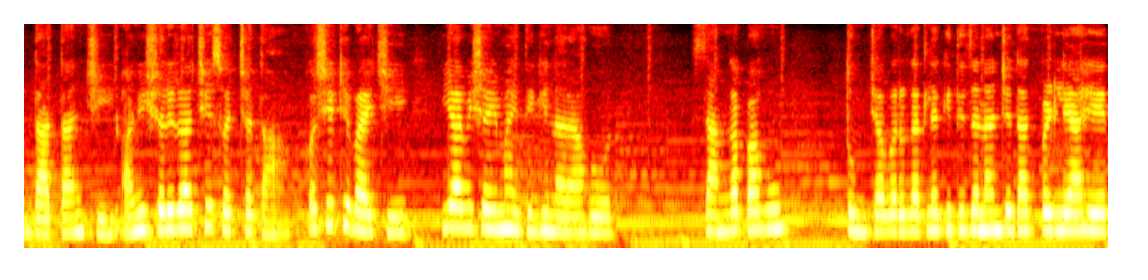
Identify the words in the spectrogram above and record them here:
दातांची आणि शरीराची स्वच्छता कशी ठेवायची याविषयी माहिती घेणार आहोत. सांगा पाहू तुमच्या वर्गातल्या किती जणांचे दात पडले आहेत?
